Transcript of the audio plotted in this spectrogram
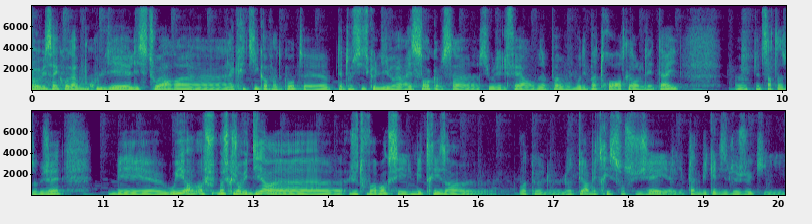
Bah oui, mais c'est vrai qu'on a beaucoup lié l'histoire euh, à la critique en fin de compte. Euh, Peut-être aussi ce que le livre est récent, comme ça, euh, si vous voulez le faire, vous a pas, vous ne pas trop rentrer dans le détail. Peut-être certains objets. Mais oui, moi ce que j'ai envie de dire, je trouve vraiment que c'est une maîtrise. Hein, on voit que l'auteur maîtrise son sujet. Il y, a, plein de mécanismes de jeu qui,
